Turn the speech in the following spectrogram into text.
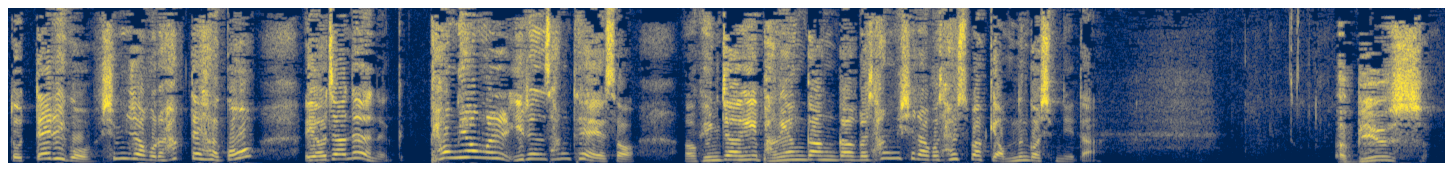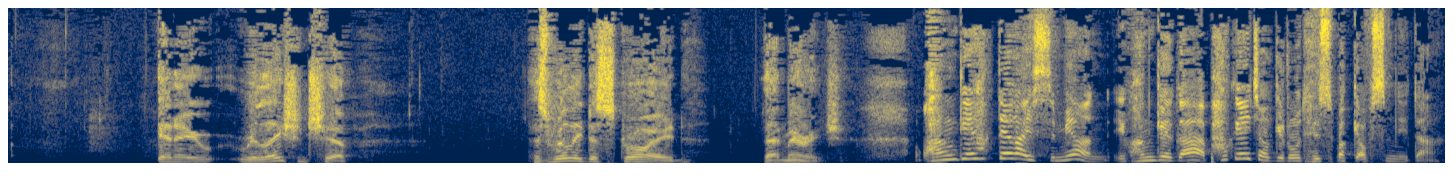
또 때리고 심리적으로 학대하고 여자는 평형을 잃은 상태에서 어, 굉장히 방향 감각을 상실하고 살 수밖에 없는 것입니다. Abuse in a relationship has really destroyed that marriage. 관계 학대가 있으면 이 관계가 파괴적으로 될 수밖에 없습니다.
